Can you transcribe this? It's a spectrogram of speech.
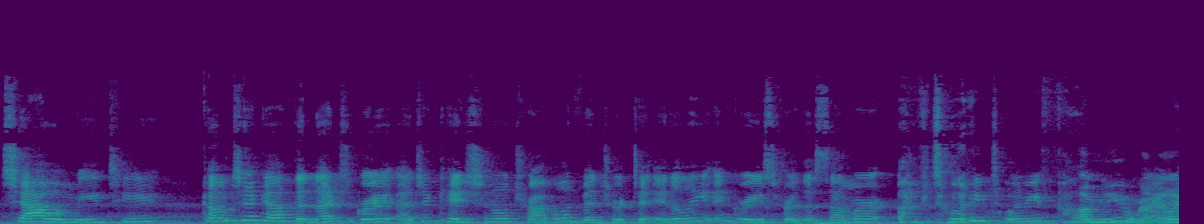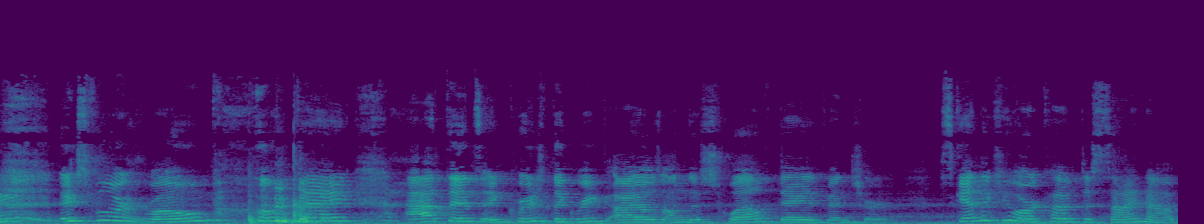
Ciao, amici. Come check out the next great educational travel adventure to Italy and Greece for the summer of 2025. I'm um, you, Riley. Explore Rome, Pompeii, Athens, and cruise the Greek Isles on this 12 day adventure. Scan the QR code to sign up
